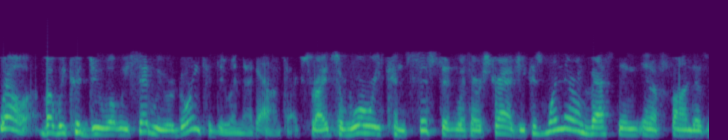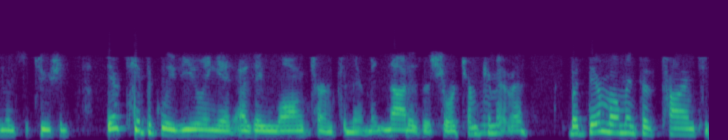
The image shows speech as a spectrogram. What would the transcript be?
Well, but we could do what we said we were going to do in that yes. context, right? So were we consistent with our strategy? Because when they're investing in a fund as an institution, they're typically viewing it as a long-term commitment, not as a short-term mm-hmm. commitment. But their moment of time to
